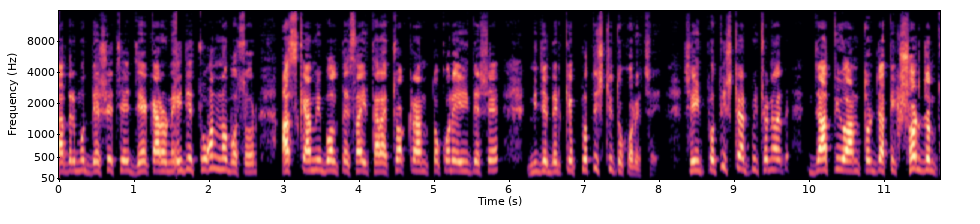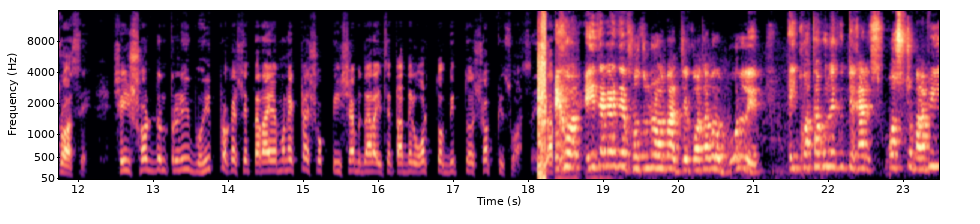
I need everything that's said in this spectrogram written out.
তাদের মধ্যে এসেছে, যে কারণে এই যে চুয়ান্ন বছর, আজকে আমি বলতে চাই তারা চক্রান্ত করে এই দেশে নিজেদেরকে প্রতিষ্ঠিত করেছে। সেই প্রতিষ্ঠার পিছনে জাতীয় আন্তর্জাতিক ষড়যন্ত্র আছে। সেই ষড়যন্ত্রেরই বহিঃপ্রকাশে তারা এমন একটা শক্তি হিসাবে দাঁড়াইছে, তাদের অর্থ, বিত্ত সবকিছু আছে। এখন এই জায়গায় যে ফজলুর রহমান যে কথাগুলো বললেন, এই কথাগুলো কিন্তু এখানে স্পষ্ট ভাবেই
